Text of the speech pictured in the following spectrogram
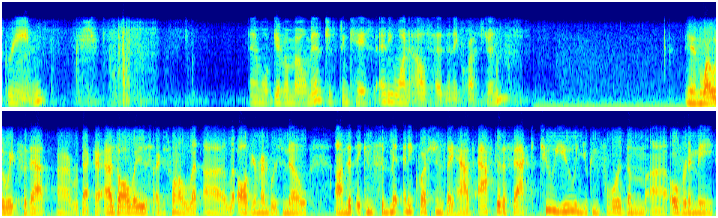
screen and we'll give a moment just in case anyone else has any questions. And while we wait for that, uh, Rebecca, as always, I just want to let, uh, let all of your members know um, that they can submit any questions they have after the fact to you, and you can forward them uh, over to me,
